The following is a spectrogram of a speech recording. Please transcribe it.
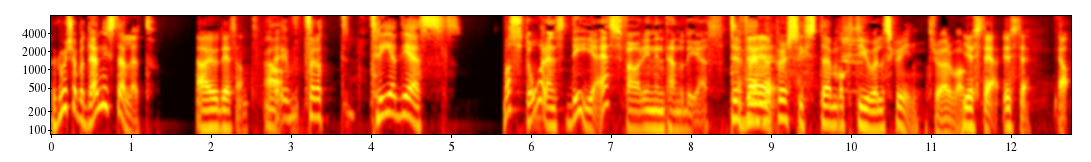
Då kan man köpa den istället. Ja, jo det är sant. ja. Eh, För att 3DS Vad står ens DS för i Nintendo DS? Developer System och Dual Screen tror jag det var. Just det, just det. Ja.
